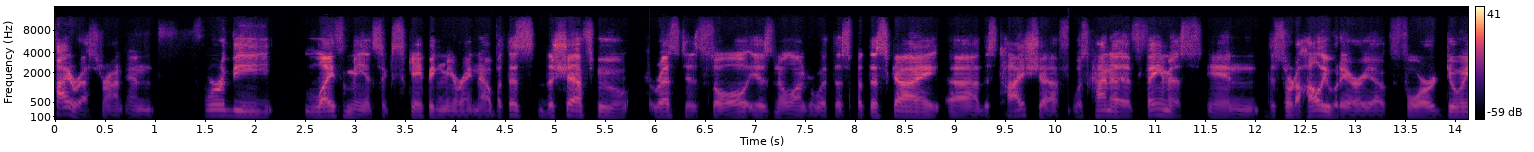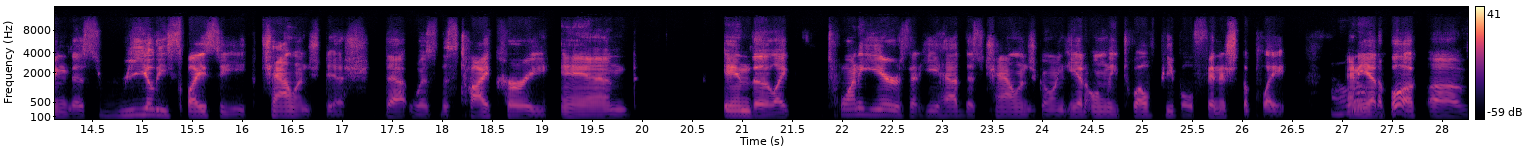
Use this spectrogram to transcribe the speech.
Thai restaurant, and for the life of me it's escaping me right now but this the chef who rest his soul is no longer with us but this guy uh, this thai chef was kind of famous in the sort of hollywood area for doing this really spicy challenge dish that was this thai curry and in the like 20 years that he had this challenge going he had only 12 people finish the plate oh. and he had oh. a book of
